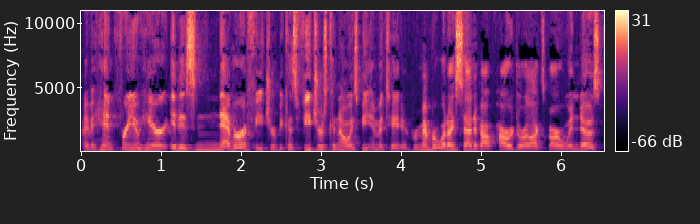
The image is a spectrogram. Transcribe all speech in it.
I have a hint for you here. It is never a feature because features can always be imitated. Remember what I said about power door locks, power windows,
